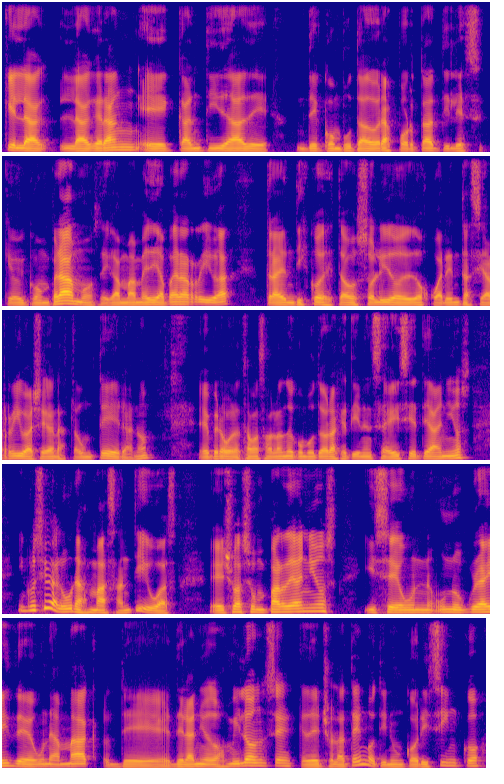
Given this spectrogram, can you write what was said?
Que la, la gran eh, cantidad de, de computadoras portátiles que hoy compramos de gama media para arriba traen discos de estado sólido de 240 hacia arriba, llegan hasta un tera, ¿no? Eh, pero bueno, estamos hablando de computadoras que tienen 6, 7 años, inclusive algunas más antiguas. Eh, yo hace un par de años hice un, upgrade de una Mac del año 2011, que de hecho la tengo, tiene un Core i5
